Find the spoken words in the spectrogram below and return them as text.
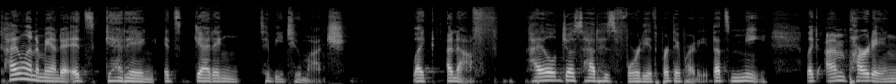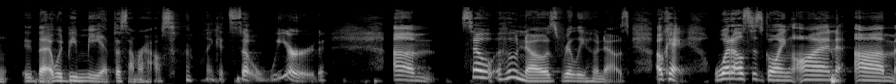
Kyle and Amanda, it's getting, it's getting to be too much. Like enough. Kyle just had his 40th birthday party. That's me. Like I'm partying. That would be me at the summer house. like it's so weird. Um, so who knows? Really, who knows? Okay, what else is going on? Um,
